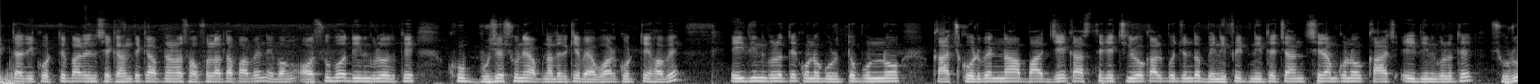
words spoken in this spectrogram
ইত্যাদি করতে পারেন, সেখান থেকে আপনারা সফলতা পাবেন এবং অশুভ দিনগুলোকে খুব বুঝে শুনে আপনাদেরকে ব্যবহার করতে হবে। এই দিনগুলোতে কোনো গুরুত্বপূর্ণ কাজ করবেন না বা যে কাজ থেকে চিরকাল পর্যন্ত বেনিফিট নিতে চান সেরকম কোনো কাজ এই দিনগুলোতে শুরু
